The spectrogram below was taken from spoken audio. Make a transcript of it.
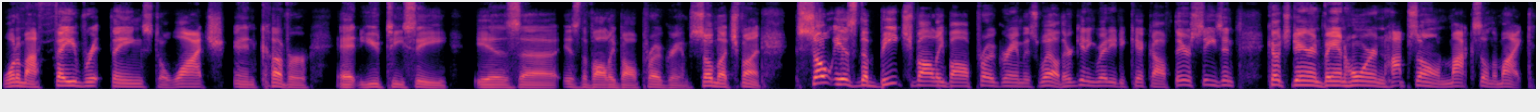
one of my favorite things to watch and cover at UTC is uh, is the volleyball program. So much fun. So is the beach volleyball program as well. They're getting ready to kick off their season. Coach Darin Van Horn hops on, Mocs on the mic.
